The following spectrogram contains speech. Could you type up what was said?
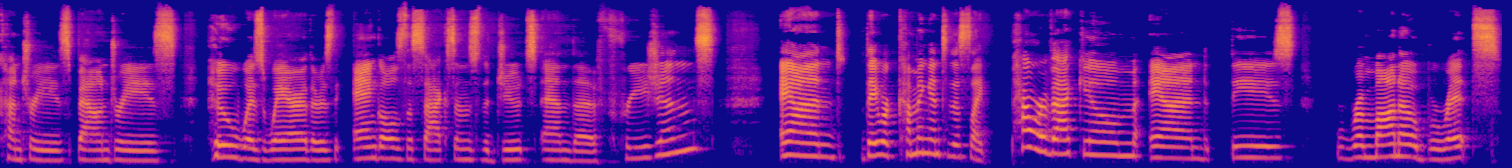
countries, boundaries, who was where. There was the Angles, the Saxons, the Jutes, and the Frisians. And they were coming into this like power vacuum, and these Romano Brits,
